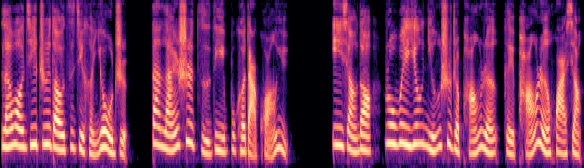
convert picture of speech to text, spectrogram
蓝忘机知道自己很幼稚，但蓝氏子弟不可打诳语。一想到若魏婴凝视着旁人给旁人画像，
